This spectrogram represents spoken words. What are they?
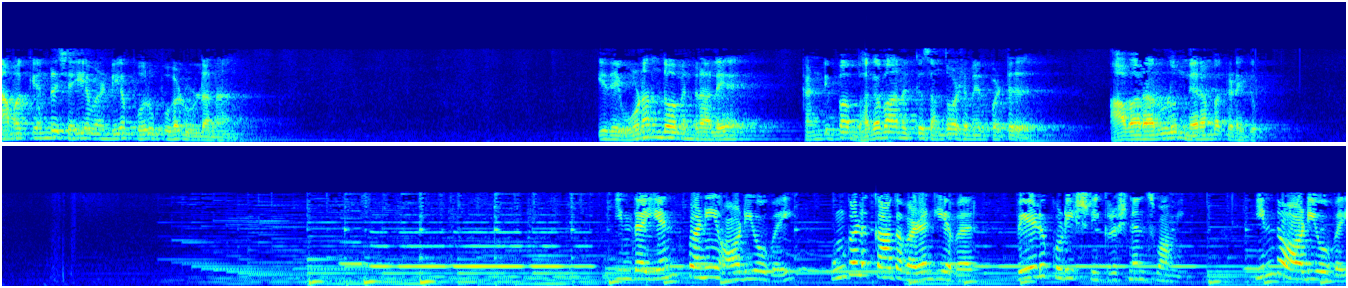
நமக்கென்று செய்ய வேண்டிய பொறுப்புகள் உள்ளன. இதை உணர்ந்தோம் என்றாலே கண்டிப்பா பகவானுக்கு சந்தோஷம் ஏற்பட்டு அவர் அருளும் நிரம்ப கிடைக்கும். இந்த எண் பணி ஆடியோவை உங்களுக்காக வழங்கியவர் வேலுக்குடி ஸ்ரீ கிருஷ்ணன் சுவாமி. இந்த ஆடியோவை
